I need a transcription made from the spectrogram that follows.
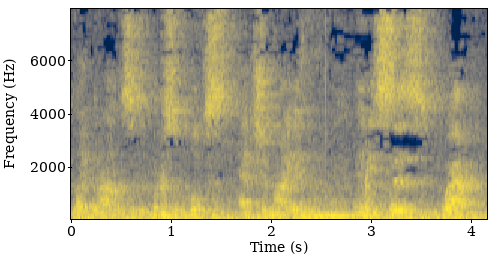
like Rambam says, the person looks at Shemayim and he says, wow,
